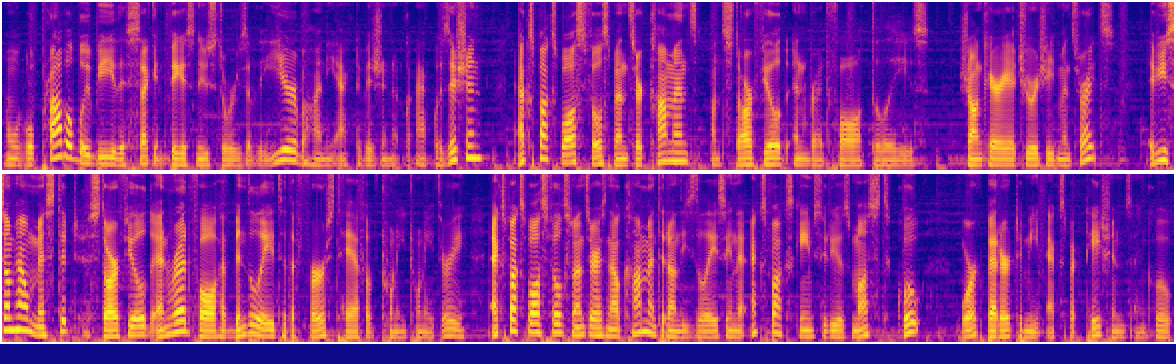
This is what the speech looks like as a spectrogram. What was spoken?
and what will probably be the second biggest news stories of the year behind the Activision acquisition, Xbox boss Phil Spencer comments on Starfield and Redfall delays. Sean Carey at True Achievements writes, if you somehow missed it, Starfield and Redfall have been delayed to the first half of 2023. Xbox boss Phil Spencer has now commented on these delays, saying that Xbox game studios must, quote, work better to meet expectations, end quote.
